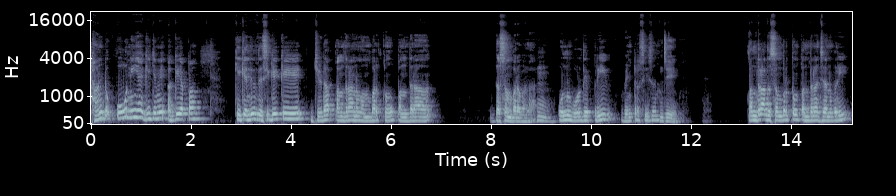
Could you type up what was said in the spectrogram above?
ਠੰਡ ਉਹ ਨਹੀਂ ਹੈਗੀ ਜਿਵੇਂ ਅੱਗੇ ਆਪਾਂ ਕੀ ਕਹਿੰਦੇ ਹੁੰਦੇ ਸੀਗੇ ਕਿ ਜਿਹੜਾ 15 ਨਵੰਬਰ ਤੋਂ 15 ਦਸੰਬਰ ਵਾਲਾ ਉਹਨੂੰ ਬੋਲਦੇ ਪ੍ਰੀ ਵਿੰਟਰ ਸੀਜ਼ਨ। ਜੀ। 15 ਦਸੰਬਰ ਤੋਂ 15 ਜਨਵਰੀ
